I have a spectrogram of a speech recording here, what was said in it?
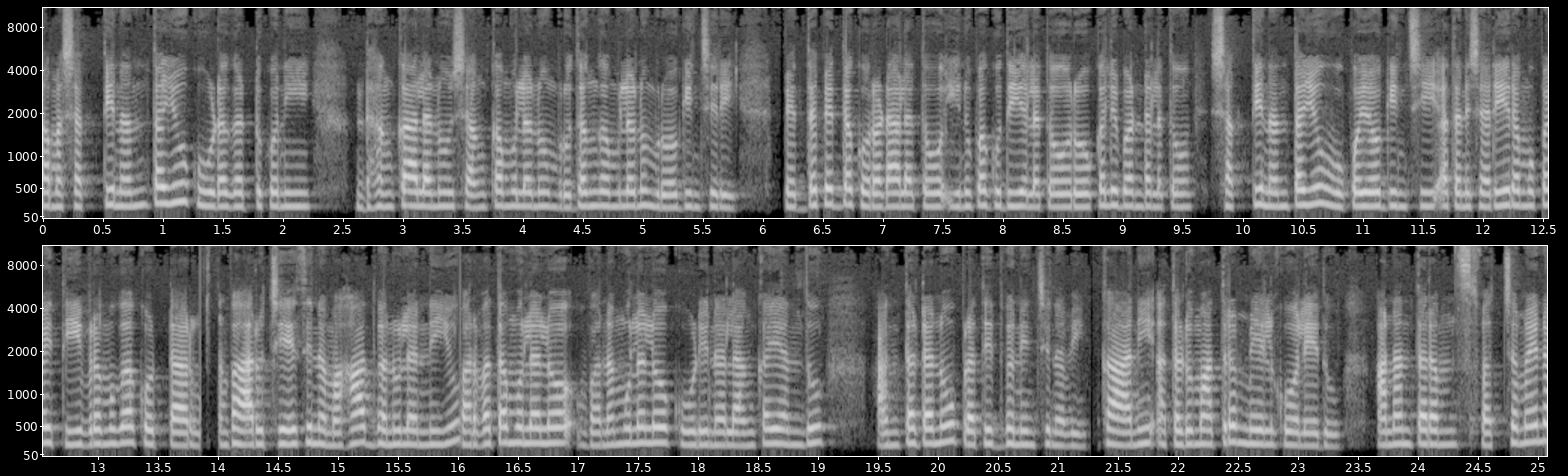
తమ శక్తినంతయూ కూడగట్టుకొని ఢంకాలను శంఖములను మృదంగములను మ్రోగించిరి. పెద్ద పెద్ద కొరడాలతో ఇనుప గుదియలతో రోకలి బండలతో శక్తినంతయు ఉపయోగించి అతని శరీరముపై తీవ్రముగా కొట్టారు. వారు చేసిన మహాధ్వనులన్నీయు పర్వతములలో వనములలో కూడిన లంకయందు అంతటనూ ప్రతిధ్వనించినవి. కాని అతడు మాత్రం మేల్కోలేదు. అనంతరం స్వచ్ఛమైన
